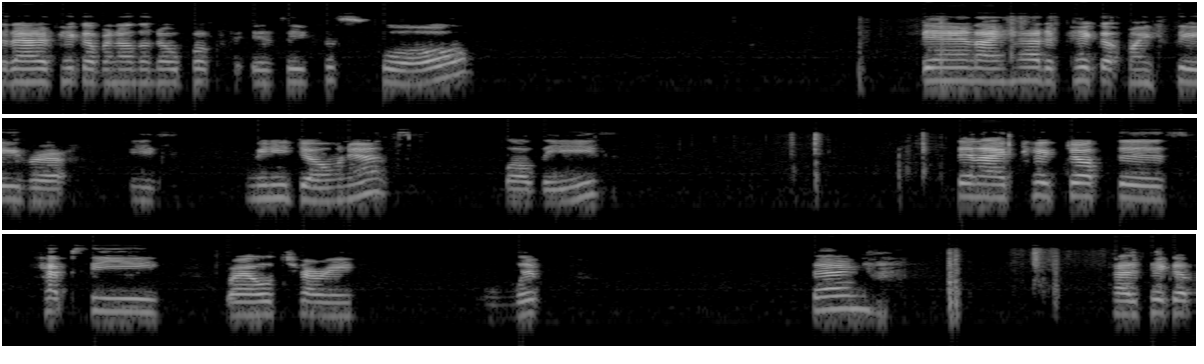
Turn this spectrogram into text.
Then I had to pick up another notebook for Izzy for school. Then I had to pick up my favorite, these mini donuts. Love these. Then I picked up this Pepsi Wild Cherry lip thing. Had to pick up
